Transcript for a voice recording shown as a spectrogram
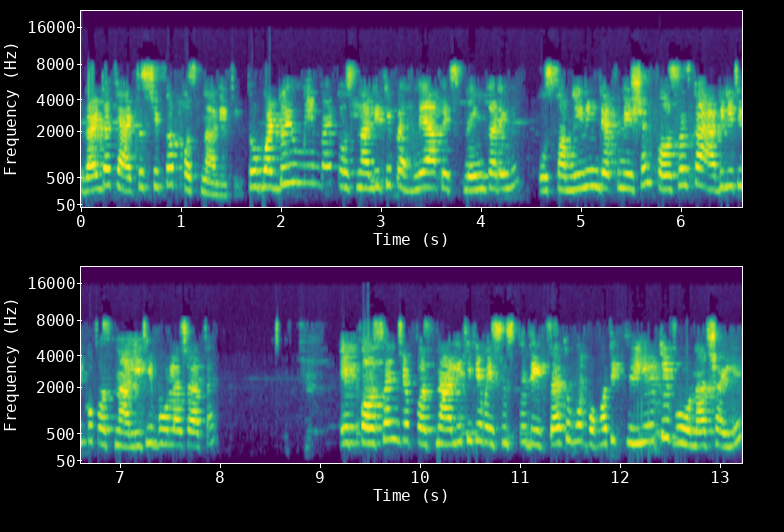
write the characteristic of personality तो what do you mean by personality पहले आप एक्सप्लेन करेंगे। उसका मीनिंग डेफिनेशन पर्सन का एबिलिटी को पर्सनालिटी बोला जाता है। एक पर्सन जब पर्सनालिटी के बेसिस पे देखता है तो वो बहुत ही क्रिएटिव होना चाहिए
